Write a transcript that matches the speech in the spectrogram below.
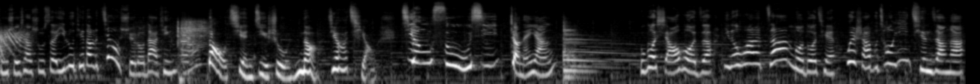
从学校宿舍一路贴到了教学楼大厅。道歉技术哪家强？江苏无锡找南阳。不过小伙子，你都花了这么多钱，为啥不凑一千张啊？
